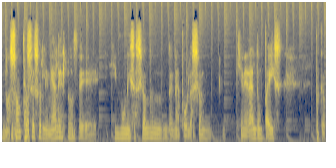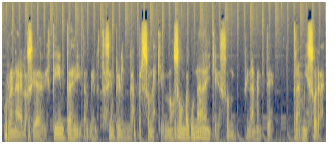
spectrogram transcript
no son procesos lineales los de inmunización de, una población general de un país porque ocurren a velocidades distintas y también está siempre las personas que no son vacunadas y que son finalmente transmisoras,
